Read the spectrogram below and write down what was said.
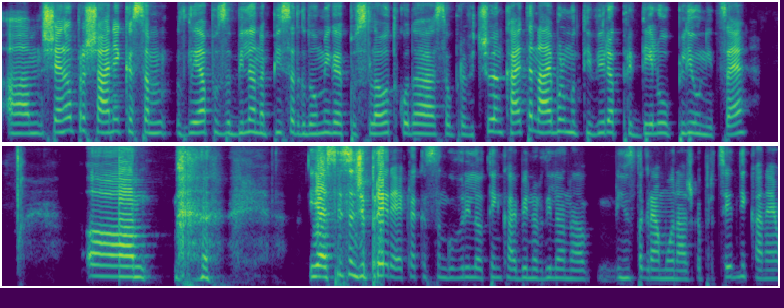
Um, še eno vprašanje, ki sem zgleda pozabila napisati, kdo mi ga je poslal, tako da se upravičujem. Kaj te najbolj motivira pri delu vplivnice? Um, jaz sem že prej rekla, ker sem govorila o tem, kaj bi naredila na Instagramu našega predsednika. Ne?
